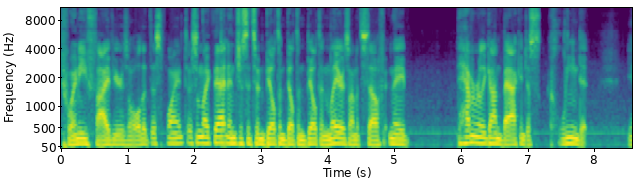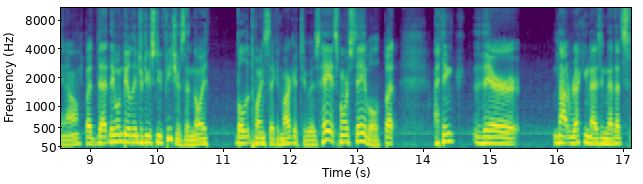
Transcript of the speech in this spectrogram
25 years old at this point or something like that and just it's been built and built and built in layers on itself and they haven't really gone back and just cleaned it you know? But that they wouldn't be able to introduce new features and the only bullet points they can market to is hey it's more stable. But i think they're not recognizing that that's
